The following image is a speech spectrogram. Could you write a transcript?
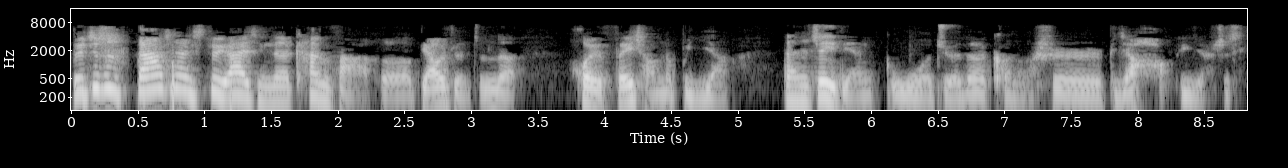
对，就是大家现在对于爱情的看法和标准真的会非常的不一样。但是这一点，我觉得可能是比较好的一件事情。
